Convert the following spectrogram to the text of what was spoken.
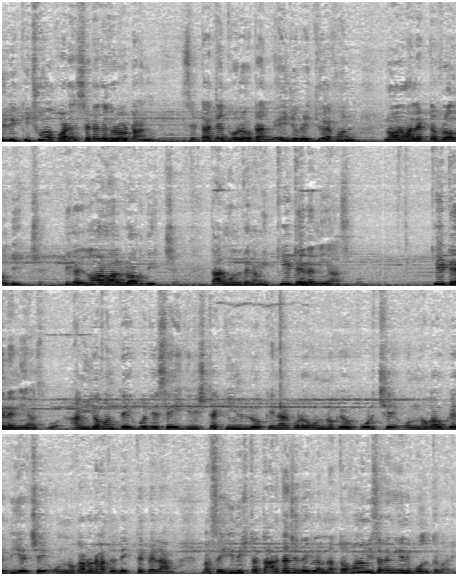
যদি কিছুও করে, সেটাকে ধরেও টানবে। সেটাকে ধরেও টানবে। এই যে বেচু এখন নর্মাল একটা ব্লগ দিচ্ছে। ঠিক আছে? নর্মাল ব্লগ দিচ্ছে। তার মধ্যে থেকে আমি কি টেনে নিয়ে আসব? কি টেনে নিয়ে আসব? আমি যখন দেখব যে সেই জিনিসটা কিনলো, কেনার পরে অন্য কেউ পড়ছে, অন্য কাউকে দিয়েছে, অন্য কারোর হাতে দেখতে পেলাম বা সেই জিনিসটা তার কাছে দেখলাম না, তখন আমি সেটাকে নিয়ে বলতে পারি।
